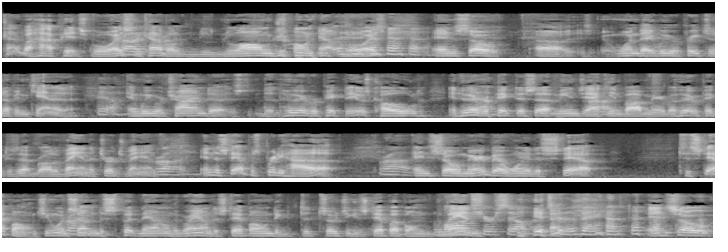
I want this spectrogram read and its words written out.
kind of a high pitched voice and Right, kind of a long drawn out voice, and so uh, one day we were preaching up in Canada, Yeah. and we were trying to. The, whoever picked it was cold, and whoever Yeah. picked us up, me and Jackie Right. and Bob and Mary, but whoever picked us up brought a van, a church van, Right. and the step was pretty high up, Right. and so Mary Bell wanted a step to step on. She wanted Right. something to put down on the ground to step on to, to so she could step up on the van. Yourself Yeah. into the van. And so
